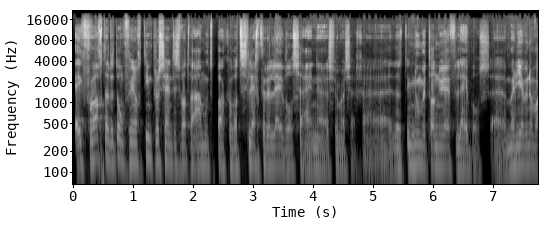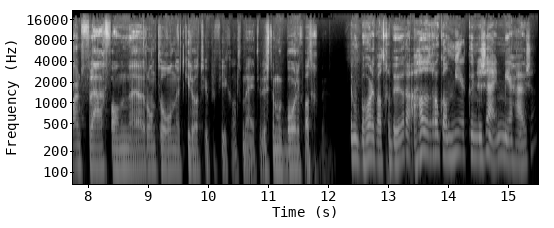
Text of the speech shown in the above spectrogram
Ik verwacht dat het ongeveer nog 10% is wat we aan moeten pakken. Wat slechtere labels zijn, zullen we maar zeggen. dat, ik noem het dan nu even labels. maar die hebben een warmtevraag van rond de 100 kilowattuur per vierkante meter. Dus er moet behoorlijk wat gebeuren. Er moet behoorlijk wat gebeuren. Hadden er ook al meer kunnen zijn, meer huizen?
